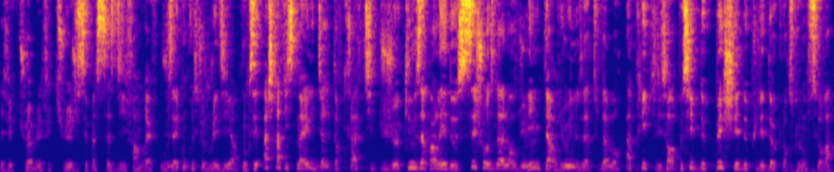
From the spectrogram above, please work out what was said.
effectuable, effectué, je sais pas si ça se dit, enfin bref, vous avez compris ce que je voulais dire. Donc c'est Ashraf Ismail, directeur créatif du jeu, qui nous a parlé de ces choses-là lors d'une interview. Il nous a tout d'abord appris qu'il sera possible de pêcher depuis les docks lorsque l'on sera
